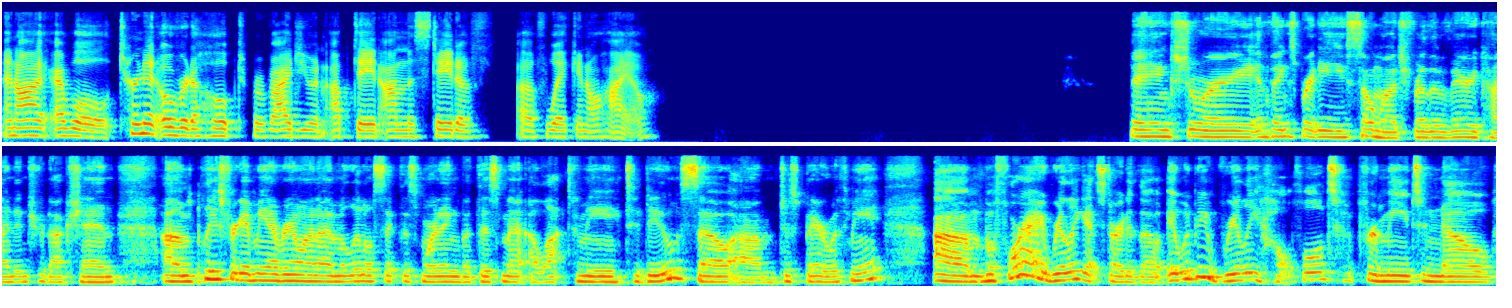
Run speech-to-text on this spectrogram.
And I, I will turn it over to Hope to provide you an update on the state of, of WIC in Ohio. Thanks, Joree, and thanks, Brittany, so much for the very kind introduction. Um, please forgive me, everyone. I'm a little sick this morning, but this meant a lot to me to do, so um, just bear with me. Um, before I really get started, though, it would be really helpful to, for me to know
